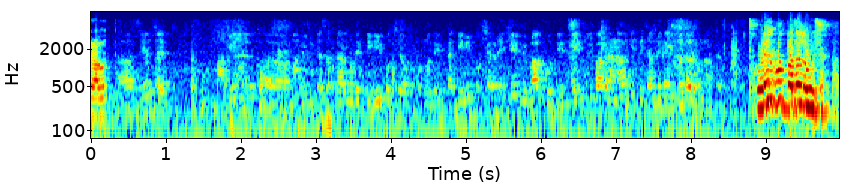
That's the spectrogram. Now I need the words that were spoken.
राऊत. सीएम साहेब मागील अ, महायुतीच्या सरकारमध्ये तिन्ही पक्ष होते त्या तिन्ही पक्षाकडे जे विभाग होते तेच विभाग राहणार की त्याच्यामध्ये काही बदल होणार? थोडे बहुत बदल होऊ शकतात.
